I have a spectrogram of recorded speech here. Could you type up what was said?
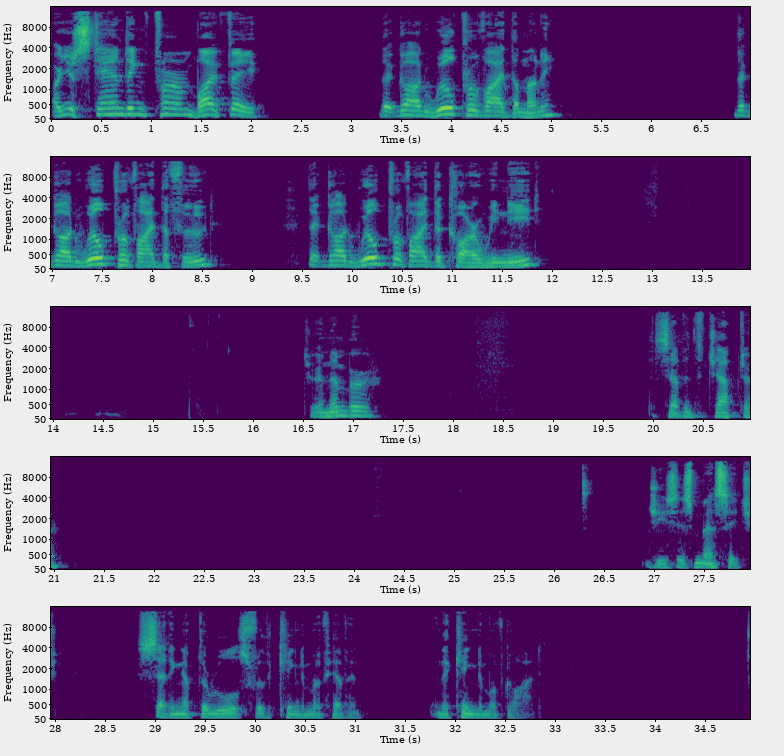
are you standing firm by faith that God will provide the money? That God will provide the food? That God will provide the car we need? You remember the seventh chapter? Jesus' message setting up the rules for the kingdom of heaven and the kingdom of God.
